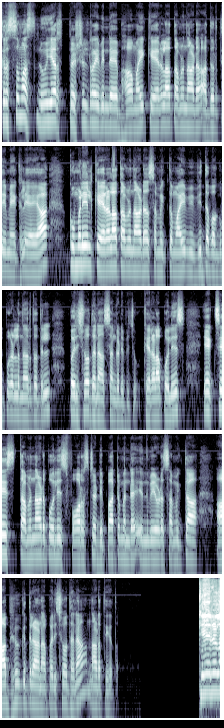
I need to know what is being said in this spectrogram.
ക്രിസ്മസ് ന്യൂ ഇയർ സ്പെഷ്യൽ ഡ്രൈവിന്റെ ഭാഗമായി കേരള തമിഴ്നാട് അതിർത്തി മേഖലയായ കുമളിയിൽ കേരള തമിഴ്നാട് സംയുക്തമായി വിവിധ വകുപ്പുകളുടെ നേതൃത്വത്തിൽ പരിശോധന സംഘടിപ്പിച്ചു. Kerala police excise Tamil Nadu police forest department എന്നിവയുടെ സംയുക്ത ആഭിമുഖ്യത്തിലാണ് പരിശോധന നടത്തിയത്. കേരള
